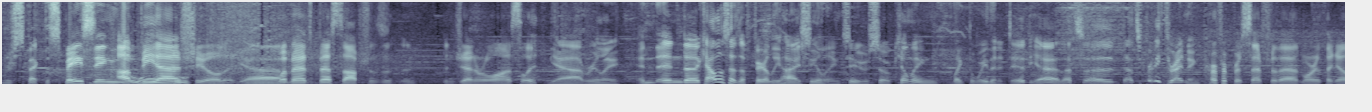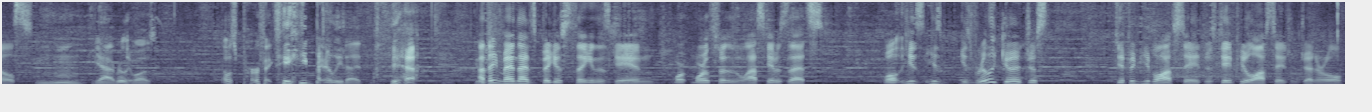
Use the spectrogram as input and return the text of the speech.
respect the spacing. Up Ooh. shield. Yeah. One man's best options in, general, honestly. Yeah, really. And and uh, Kalos has a fairly high ceiling too. So killing like the way that it did, yeah, that's uh, that's pretty threatening. Perfect percent for that, more than anything else. hmm Yeah, it really was. That was perfect. he barely died. Yeah. I think Meta Knight's biggest thing in this game, more, more so than the last game, is that, well, he's he's he's really good just dipping people off stage, just getting people off stage in general.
